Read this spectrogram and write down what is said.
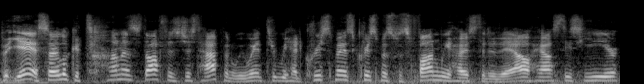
but yeah, so look, a ton of stuff has just happened. We went through, we had Christmas. Christmas was fun. We hosted at our house this year.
